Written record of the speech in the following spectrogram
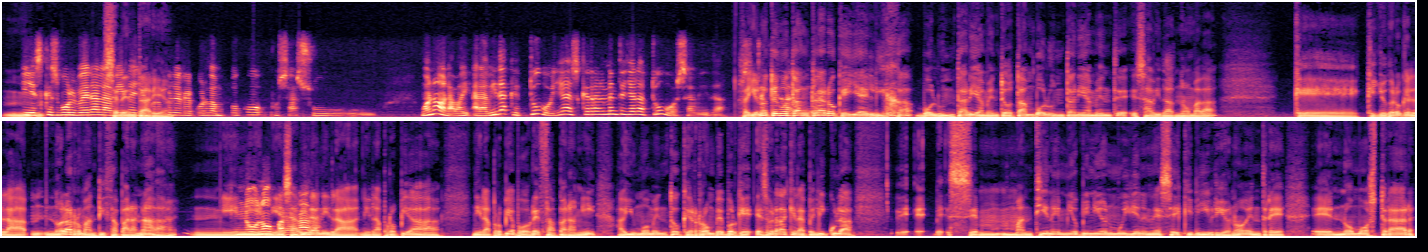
mm, y es que es volver a la vida, yo creo que le recuerda un poco pues a su bueno, a la, a la, vida que tuvo ya, es que realmente ya la tuvo esa vida. O sea, yo no tengo tan claro que ella elija voluntariamente o tan voluntariamente esa vida nómada que, yo creo que la, no la romantiza para nada, ¿eh? ni, ni, esa vida ni la, ni la propia ni la propia pobreza. Para mí hay un momento que rompe, porque es verdad que la película eh, eh, se mantiene, en mi opinión, muy bien en ese equilibrio, ¿no? Entre no mostrar,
